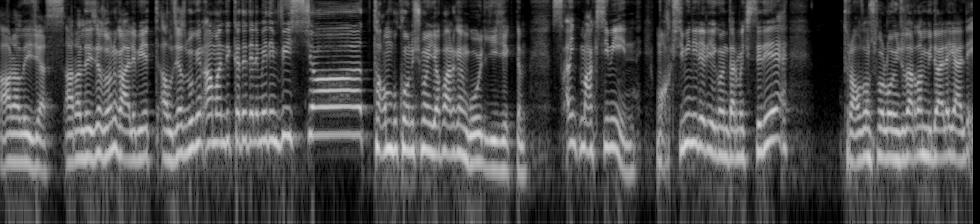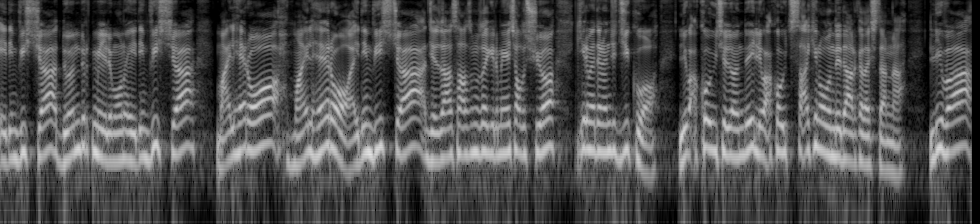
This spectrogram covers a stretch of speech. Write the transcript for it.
aralayacağız. Aralayacağız onu galibiyet alacağız bugün. Aman dikkat edelim Edin Visca. Tam bu konuşmayı yaparken gol yiyecektim. Saint Maximin. Maximin ileriye göndermek istedi. Trabzonsporlu oyunculardan müdahale geldi. Edin Visca döndürtmeyelim onu. Edin Visca, Mailhero, Mailhero, Edin Visca ceza sahasımıza girmeye çalışıyor. Girmeden önce Ciku. Livakovic'e döndü. Livakovic sakin olun dedi arkadaşlarına. Liva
